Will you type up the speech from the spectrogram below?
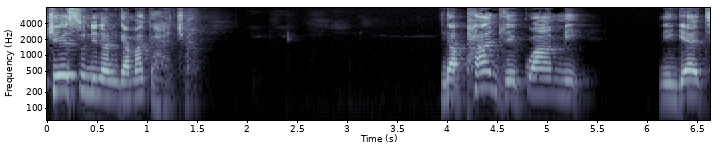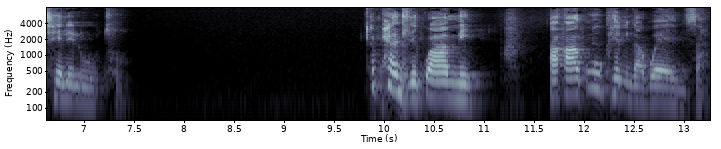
uJesu nina ngamagatsha ngaphandle kwami ningethele lutho. Ngaphandle kwami akukho ningakwenza.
